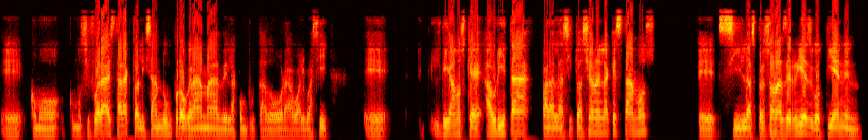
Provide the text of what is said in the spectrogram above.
eh, como, como si fuera a estar actualizando un programa de la computadora o algo así. Eh, digamos que ahorita, para la situación en la que estamos, si las personas de riesgo tienen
